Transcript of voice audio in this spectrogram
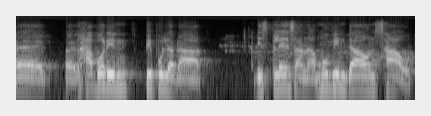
uh, uh, harboring people that are displaced and are moving down south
